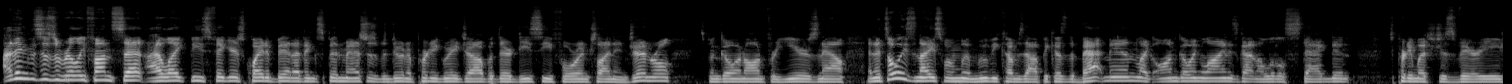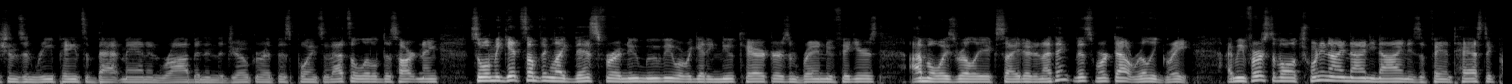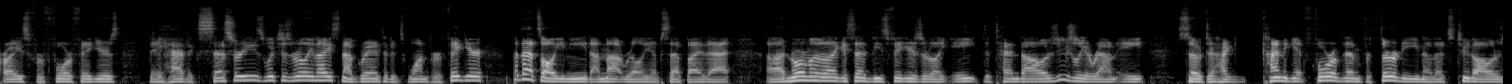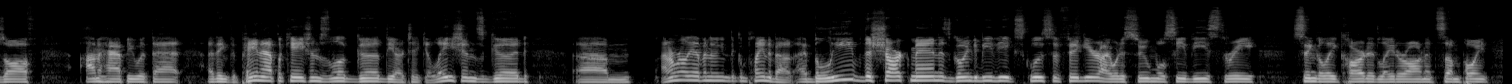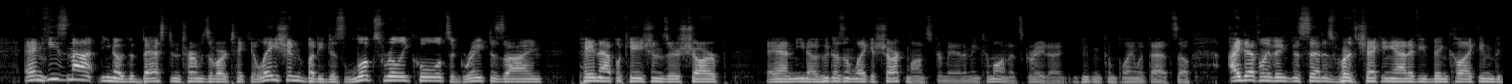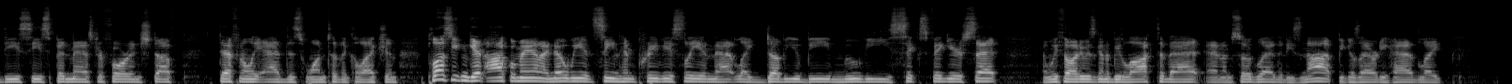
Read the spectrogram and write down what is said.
I think this is a really fun set. I like these figures quite a bit. I think Spin Master's been doing a pretty great job with their DC 4-inch line in general. It's been going on for years now. And it's always nice when a movie comes out because the Batman like ongoing line has gotten a little stagnant. It's pretty much just variations and repaints of Batman and Robin and the Joker at this point, so that's a little disheartening. So when we get something like this for a new movie where we're getting new characters and brand new figures, I'm always really excited, and I think this worked out really great. I mean, first of all, $29.99 is a fantastic price for four figures. They have accessories, which is really nice. Now, granted, it's one per figure, but that's all you need. I'm not really upset by that. Uh, normally, like I said, these figures are like 8 to $10, usually around 8 So to kind of get four of them for 30 you know, that's $2 off. I'm happy with that. I think the paint applications look good. The articulation's good. Um, I don't really have anything to complain about. I believe the Shark Man is going to be the exclusive figure. I would assume we'll see these three singly carded later on at some point. And he's not, you know, the best in terms of articulation, but he just looks really cool. It's a great design. Paint applications are sharp. And, you know, who doesn't like a shark monster, man? I mean, come on, that's great. I, who can complain with that? So I definitely think this set is worth checking out if you've been collecting the DC Spin Master 4-inch stuff. Definitely add this one to the collection. Plus, you can get Aquaman. I know we had seen him previously in that, like, WB movie six-figure set, and we thought he was going to be locked to that, and I'm so glad that he's not, because I already had, like,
